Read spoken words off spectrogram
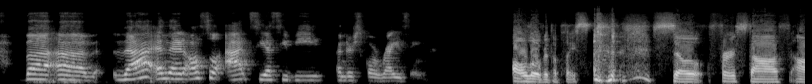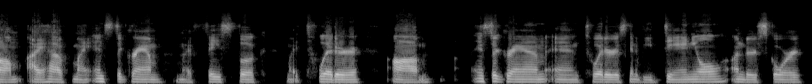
but um, that, and then also at CSUB underscore rising all over the place. so first off, um, I have my Instagram, my Facebook, my Twitter. Um, Instagram and Twitter is going to be Daniel underscore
